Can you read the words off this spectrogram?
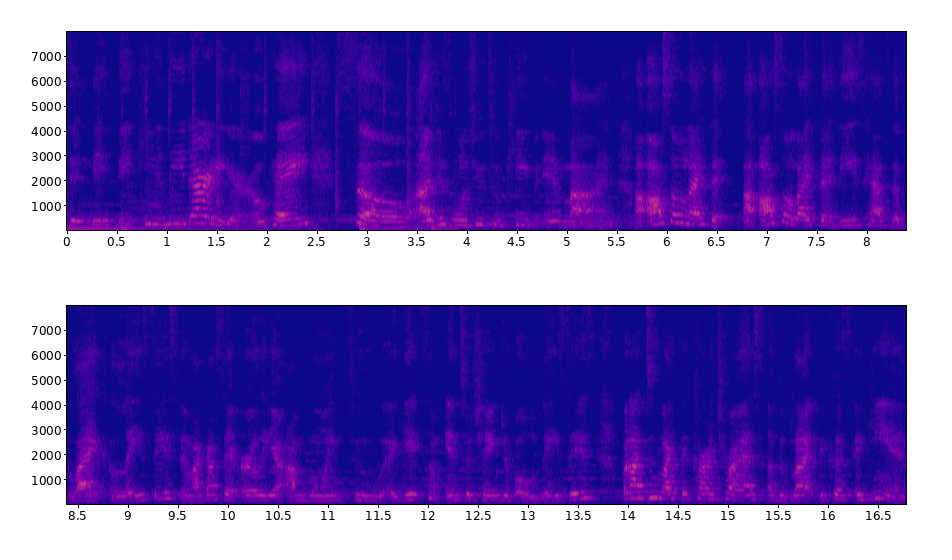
significantly dirtier, okay? So I just want you to keep in mind. I also like that I also like that these have the black laces. And like I said earlier I'm going to get some interchangeable laces. But I do like the contrast of the black because again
